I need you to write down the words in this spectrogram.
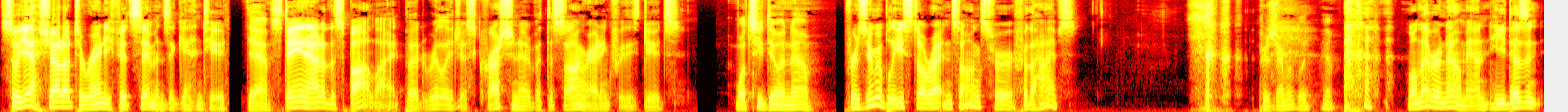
So yeah, shout out to Randy Fitzsimmons again, dude. Yeah. Staying out of the spotlight, but really just crushing it with the songwriting for these dudes. What's he doing now? Presumably, he's still writing songs for for the Hives. Presumably. Yeah. We'll never know, man. He doesn't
